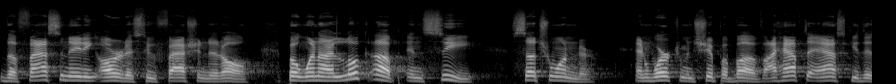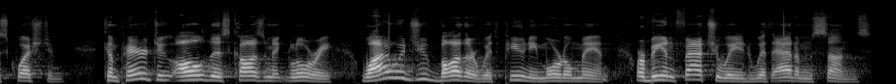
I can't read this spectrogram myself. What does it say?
the fascinating artist who fashioned it all. But when I look up and see such wonder and workmanship above, I have to ask you this question. Compared to all this cosmic glory, why would you bother with puny mortal man or be infatuated with Adam's sons?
